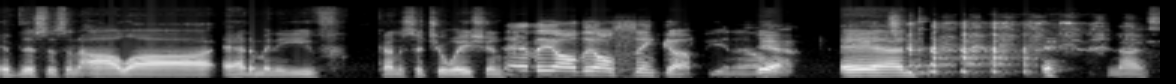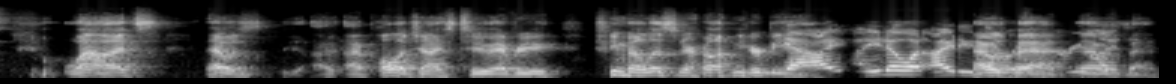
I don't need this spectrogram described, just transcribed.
if this is an a la Adam and Eve kind of situation. Yeah, they all they all sync up, you know. Yeah. And nice. wow, that's that was. I, I apologize to every female listener on your behalf. Yeah, I, I- you know what I do. that was bad. I That was bad.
